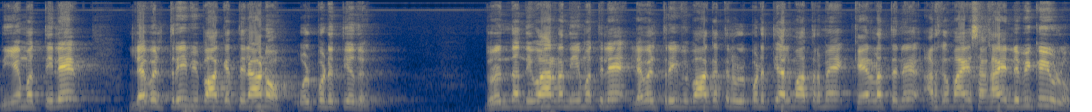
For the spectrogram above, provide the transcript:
നിയമത്തിലെ ലെവൽ ത്രീ വിഭാഗത്തിലാണോ ഉൾപ്പെടുത്തിയത്? ദുരന്ത നിവാരണ നിയമത്തിലെ ലെവൽ ത്രീ വിഭാഗത്തിൽ ഉൾപ്പെടുത്തിയാൽ മാത്രമേ കേരളത്തിന് അർഹമായ സഹായം ലഭിക്കുകയുള്ളൂ.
